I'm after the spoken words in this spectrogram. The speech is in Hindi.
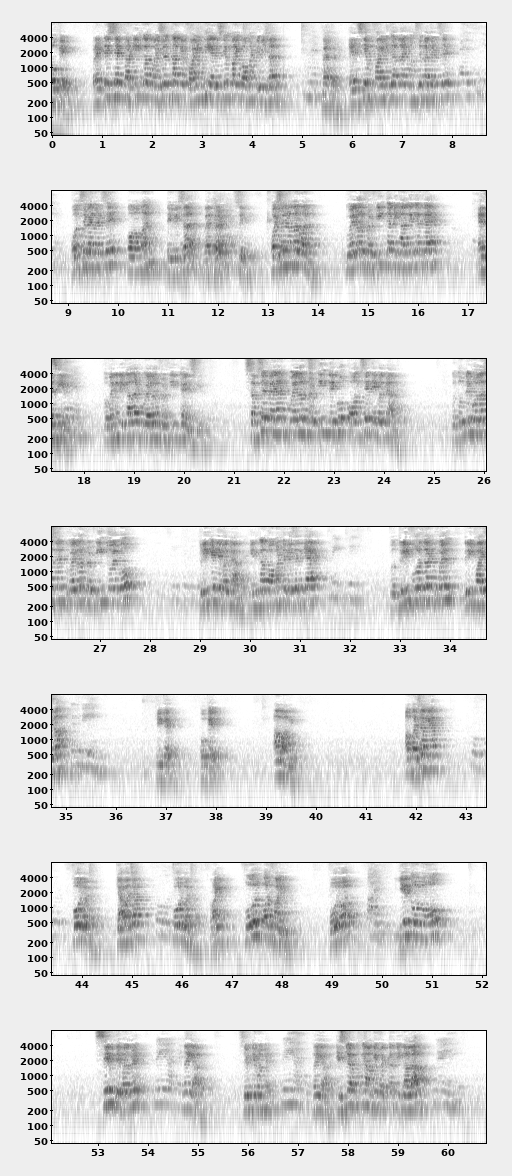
ओके प्रैक्टिस सेट थर्टीन का क्वेश्चन था कि find the LCM by common division method LCM find करना है कौन से मेथड से? कौन से मेथड से? कॉमन डिवीज़न मेथड से. क्वेश्चन नंबर वन ट्वेल्व और फिफ्टीन का निकालने का क्या है? एलसीएम तो मैंने निकाला ट्वेल्व और फिफ्टीन का एलसीएम सबसे पहला ट्वेल्व और फिफ्टीन देखो कौन से टेबल में आते तो तुमने बोला सर ट्वेल्व और फिफ्टीन जो है वो थ्री के टेबल में आते हैं। इनका कॉमन डिविजन क्या है? तो थ्री फोर जा ट्वेल्व थ्री फाइव जा ठीक है? ओके अब आगे। अब बचा क्या? फोर बचा। क्या बचा? फोर बचा राइट फोर और फाइव फोर और फाइव ये दोनों सेम टेबल में नहीं आते। नहीं आ रहे सेम टेबल में? नहीं आ रहे इसलिए हमने आगे फैक्टर निकाला।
